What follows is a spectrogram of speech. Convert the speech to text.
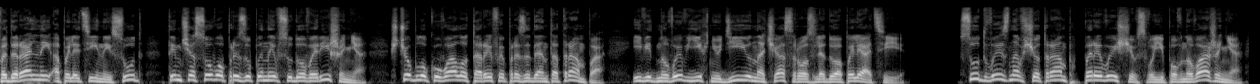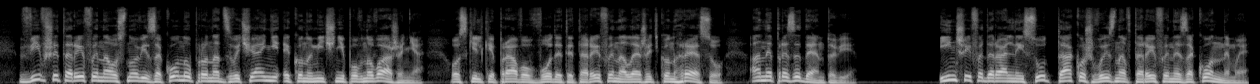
Федеральний апеляційний суд тимчасово призупинив судове рішення, що блокувало тарифи президента Трампа, і відновив їхню дію на час розгляду апеляції. Суд визнав, що Трамп перевищив свої повноваження, ввівши тарифи на основі закону про надзвичайні економічні повноваження, оскільки право вводити тарифи належить Конгресу, а не президентові. Інший федеральний суд також визнав тарифи незаконними,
